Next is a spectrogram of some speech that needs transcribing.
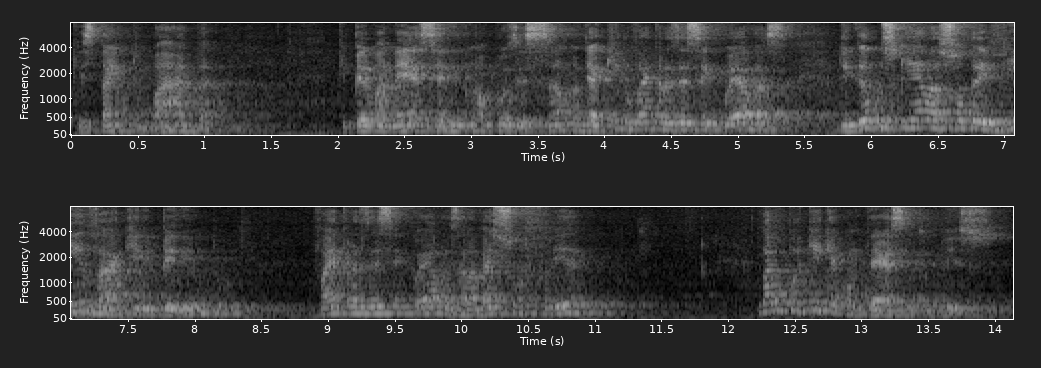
que está entubada, que permanece ali numa posição onde aquilo vai trazer sequelas. Digamos que ela sobreviva àquele período, vai trazer sequelas, ela vai sofrer. Agora, por que, que acontece tudo isso?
